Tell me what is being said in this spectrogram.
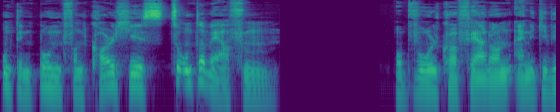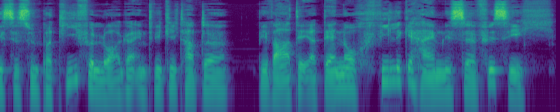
und den Bund von Kolchis zu unterwerfen. Obwohl Corferon eine gewisse Sympathie für Lorga entwickelt hatte, bewahrte er dennoch viele Geheimnisse für sich.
